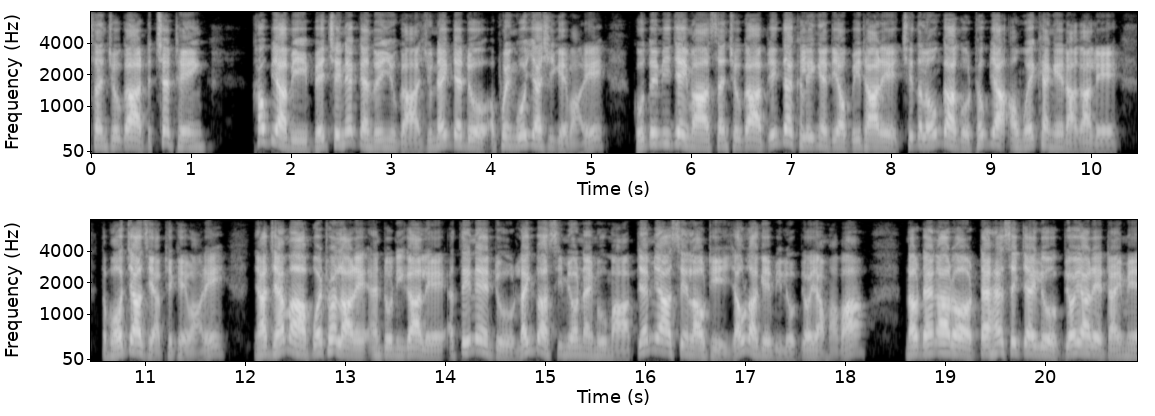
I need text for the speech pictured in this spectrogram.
ဆန်ချိုကတစ်ချက်ထိန် ခောက်ပြပြီးဘယ်ချိန်နဲ့ကန်သွင်းယူက United တို့အဖွင့်ဂိုးရရှိခဲ့ပါတယ်။ဂိုးသွင်းပြီးချိန်မှာဆန်ချိုကပြိသက်ကလေးငယ်တယောက်ပေးထားတဲ့ခြေသလုံးကာကိုထုတ်ပြအောင်ပွဲခံခဲ့တာကလည်းသဘောကျစရာဖြစ်ခဲ့ပါတယ်။ညာချမ်းမှာပွဲထွက်လာတဲ့အန်တိုနီကလည်းအသင်းနဲ့အတူလိုက်ပါစီမျောနိုင်မှုမှာပြင်းပြအဆင့်လောက်ထိရောက်လာခဲ့ပြီလို့ပြောရမှာပါ။ နောက်တန်းကတော့တန်ဟက်စိတ်ကြိုက်လို့ပြောရတဲ့အတိုင်းပဲ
